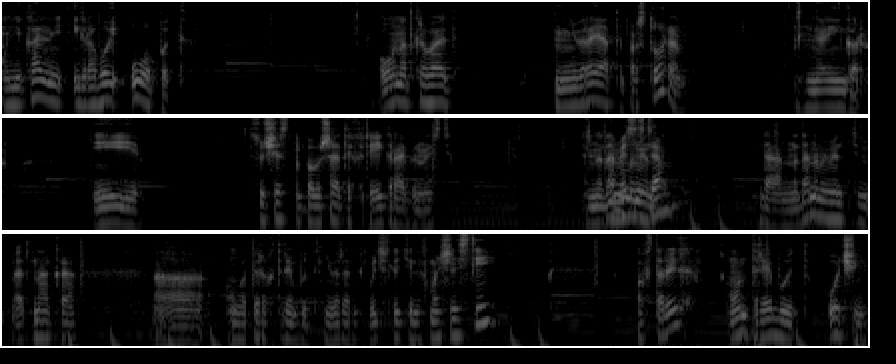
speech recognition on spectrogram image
уникальный игровой опыт. Он открывает невероятные просторы для игр и существенно повышает их реиграбельность. На данный момент... тем? Да, на данный момент, однако, э, он, во-первых, требует невероятных вычислительных мощностей, во-вторых, он требует очень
